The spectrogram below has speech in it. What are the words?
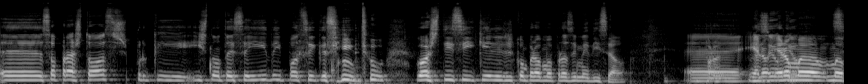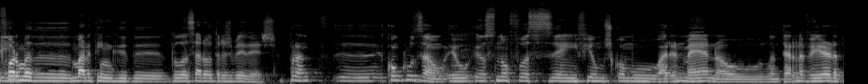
eh, só para as tosses, porque isto não tem saída e pode ser que assim tu gostes disso e queiras comprar uma próxima edição. Eh, era eu- era uma, uma sim. forma de marketing de, de lançar outras BDs. Pronto, eh, conclusão. Eu, eu se não fosse em filmes como o Iron Man ou Lanterna Verde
